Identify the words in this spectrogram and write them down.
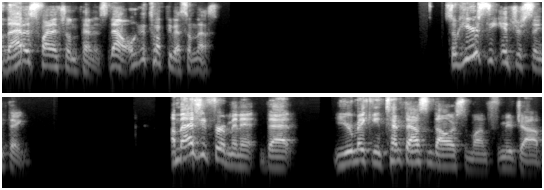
that is financial independence. Now I'm going to talk to you about something else. So here's the interesting thing. Imagine for a minute that you're making $10,000 a month from your job.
